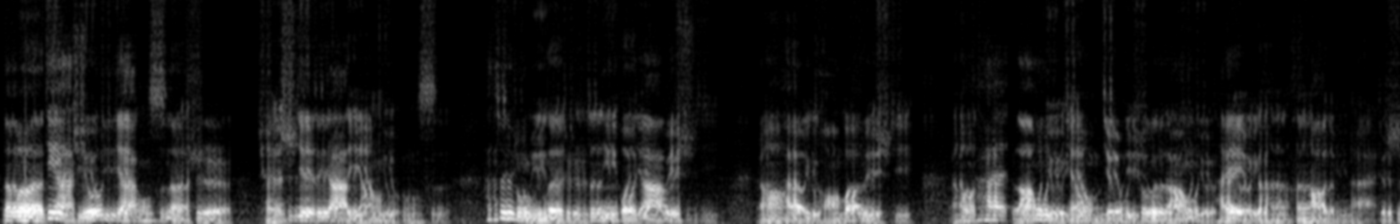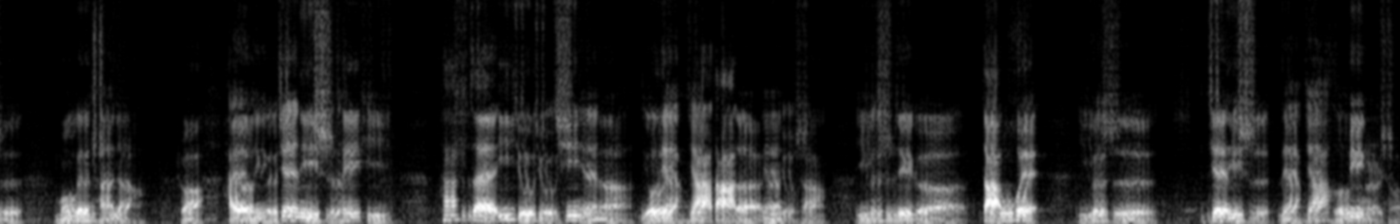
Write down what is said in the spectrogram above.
那么地亚吉欧这家公司呢，是全世界最大的洋酒公司，它最著名的就是珍妮获加威士忌，然后还有这个皇冠威士忌。然后它朗姆酒以前我们节目里说过的朗姆酒，它也有一个很很好的品牌，就是摩根船长，是吧？还有那个健力士黑啤，它是在一九九七年呢，有两家大的酿酒商，一个是这个大都会，一个是健力士，两家合并而成，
